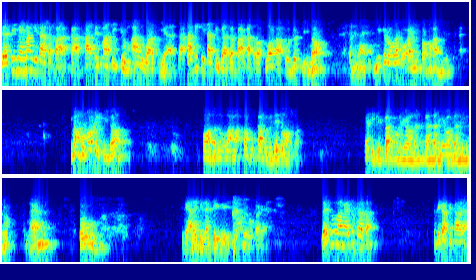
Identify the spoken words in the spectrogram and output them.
Jadi memang kita sepakat hadis mati Jumat luar biasa, tapi kita juga sepakat Rasulullah kabudut dino Mikir orang kok ayu paham. Imam Bukhari dino wonten ulama kamu kamu itu. Jadi kita ngomong wonten sekanten ya wonten itu. Nah, bilang. Lah itu ulama itu datang. Ketika ditanya,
